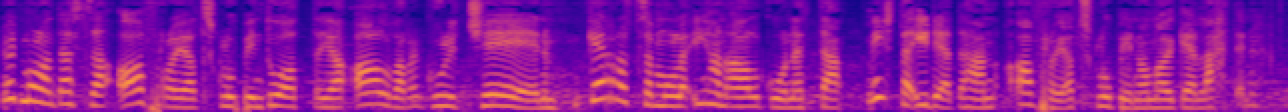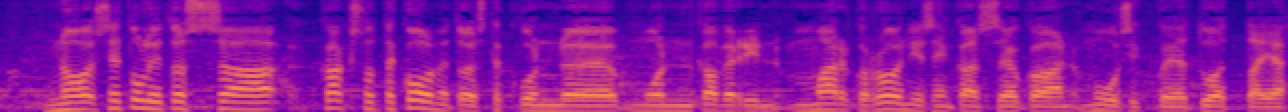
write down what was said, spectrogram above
Nyt mulla on tässä Afrojats-klubin tuottaja Alvar Gulcheen. Kerrotko mulle ihan alkuun, että mistä idea tähän Afrojats-klubiin on oikein lähtenyt? No se tuli tuossa 2013, kun mun kaverin Marko Roinisen kanssa, joka on muusikko ja tuottaja,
